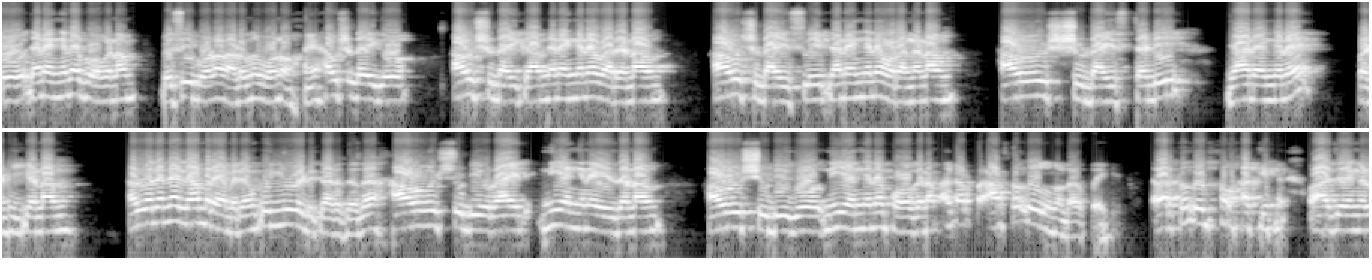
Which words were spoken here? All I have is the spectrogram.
go ഞാൻ എങ്ങനെ പോകണം? ബസ്സിൽ പോണോ? നടന്നു പോണോ? How should I go how should I come ഞാൻ എങ്ങനെ വരണം? ഹൗ ഷുഡ് ഐ സ്ലീപ് ഞാൻ എങ്ങനെ ഉറങ്ങണം? ഹൗ ഷുഡ് ഐ സ്റ്റഡി ഞാൻ എങ്ങനെ പഠിക്കണം? അതുപോലെ തന്നെ എല്ലാം പറയാൻ പറ്റും. നമുക്ക് യു എടുക്കാടുത്തത് ഹൗ ഷുഡ് യു റൈറ്റ് നീ എങ്ങനെ എഴുതണം? ഹൗ ഷുഡ് യു ഗോ നീ എങ്ങനെ പോകണം? അർത്ഥം തോന്നുന്നുണ്ട് അർത്ഥത്തേക്ക് അർത്ഥം തോന്നുന്ന വാക്യ വാചകങ്ങൾ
